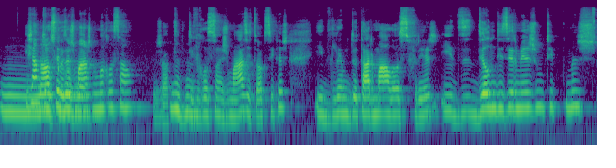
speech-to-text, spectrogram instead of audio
Hum, e já me trouxe coisas más numa relação. Já uhum. tive relações más e tóxicas e lembro de eu estar mal a sofrer e de, dele me dizer mesmo, tipo, mas.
